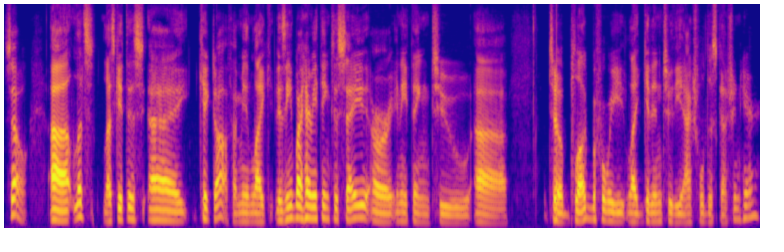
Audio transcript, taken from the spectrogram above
So uh, let's let's get this uh, kicked off. I mean, like, does anybody have anything to say or anything to uh, to plug before we like get into the actual discussion here?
